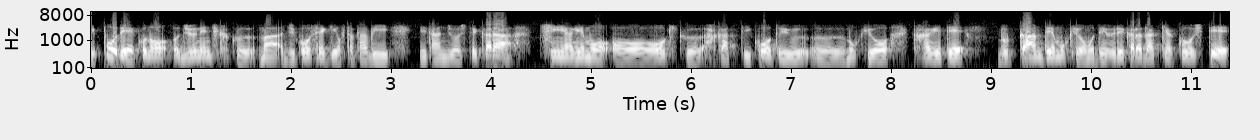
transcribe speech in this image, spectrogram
一方でこの10年近く、まあ、自公政権再び誕生してから賃上げも大きく図っていこうという目標を掲げて物価安定目標もデフレから脱却をして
